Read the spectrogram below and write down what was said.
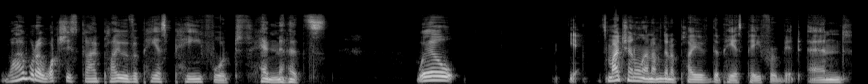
why would I watch this guy play with a PSP for 10 minutes? Well, yeah, it's my channel and I'm going to play with the PSP for a bit. And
